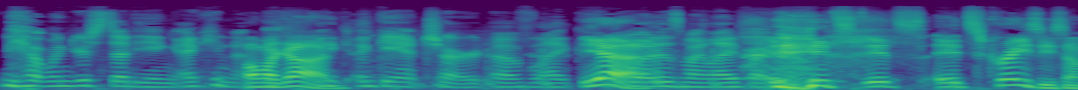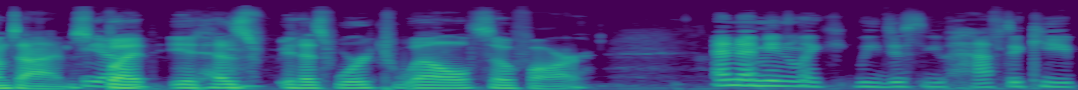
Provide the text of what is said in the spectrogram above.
yeah when you're studying i can Oh my God. like a gantt chart of like Yeah. what is my life right now it's it's it's crazy sometimes, Yeah. but it has it has worked well so far. And I mean, like we just you have to keep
